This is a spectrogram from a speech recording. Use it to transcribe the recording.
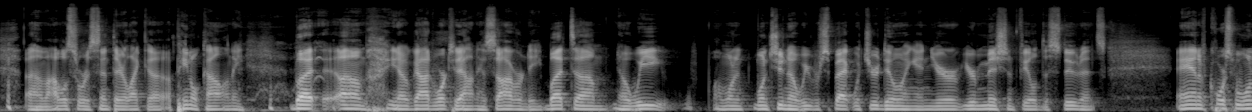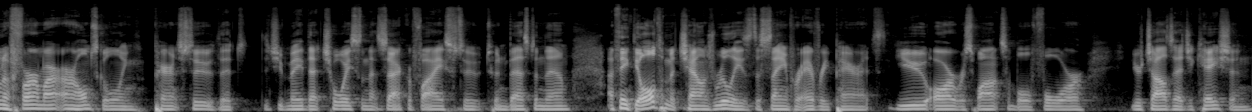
um, I was sort of sent there like a, a penal colony. But um, you know, God worked it out in His sovereignty. But um, know, we I want want you to know we respect what you're doing and your your mission field to students. And of course, we want to affirm our, our homeschooling parents too that that you've made that choice and that sacrifice to to invest in them. I think the ultimate challenge really is the same for every parent. You are responsible for your child's education,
